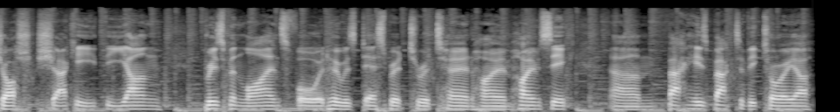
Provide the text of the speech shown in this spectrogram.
Josh Schache, the young Brisbane Lions forward who was desperate to return home, homesick. Um, back, he's back to Victoria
